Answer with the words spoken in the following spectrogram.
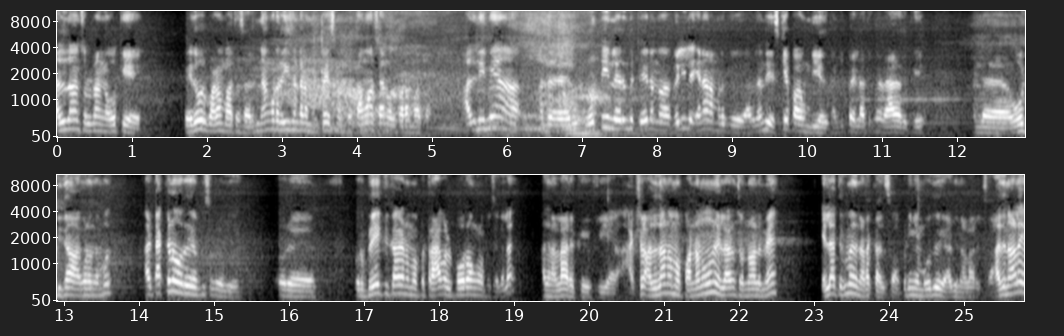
அதுதான் சொல்றாங்க. ஓகே ஏதோ ஒரு படம் பார்த்தேன் சார். நான் கூட ரீசெண்டாக நம்ம பேசணும் தமாஷான்னு ஒரு படம் பார்த்தோம் அதுலேயுமே அந்த ரொட்டீன்ல இருந்துட்டு நம்ம வெளியில ஏன்னா நம்மளுக்கு அதுல இருந்து எஸ்கேப் ஆக முடியாது. கண்டிப்பா எல்லாத்துக்குமே வேலை இருக்கு. அந்த ஓடி தான் ஆகணுங்கும் போது அது டக்குன்னு ஒரு எப்படி சொல்றது ஒரு ஒரு பிரேக்குக்காக நம்ம இப்போ ட்ராவல் போகிறோங்கிற பட்சத்தில் அது நல்லா இருக்கு ஃப்ரீயாக ஆக்சுவலாக அதுதான் நம்ம பண்ணணும்னு எல்லாரும் சொன்னாலுமே எல்லாத்துக்குமே அது நடக்காது சார் அப்படிங்கும்போது அது நல்லா இருக்கு சார் அதனால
